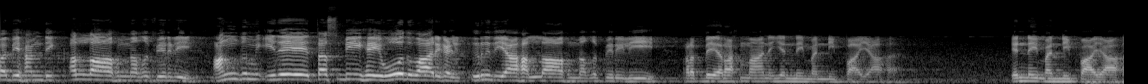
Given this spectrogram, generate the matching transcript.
வபிஹம்திக் அல்லாஹும் மகஃபிரிலி அங்கும் இதே தஸ்பீகை ஓதுவார்கள். இறுதியாக அல்லாஹும் மகஃபிரிலி ரப்பே ரஹ்மான என்னை மன்னிப்பாயாக. என்னை மன்னிப்பாயாக.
